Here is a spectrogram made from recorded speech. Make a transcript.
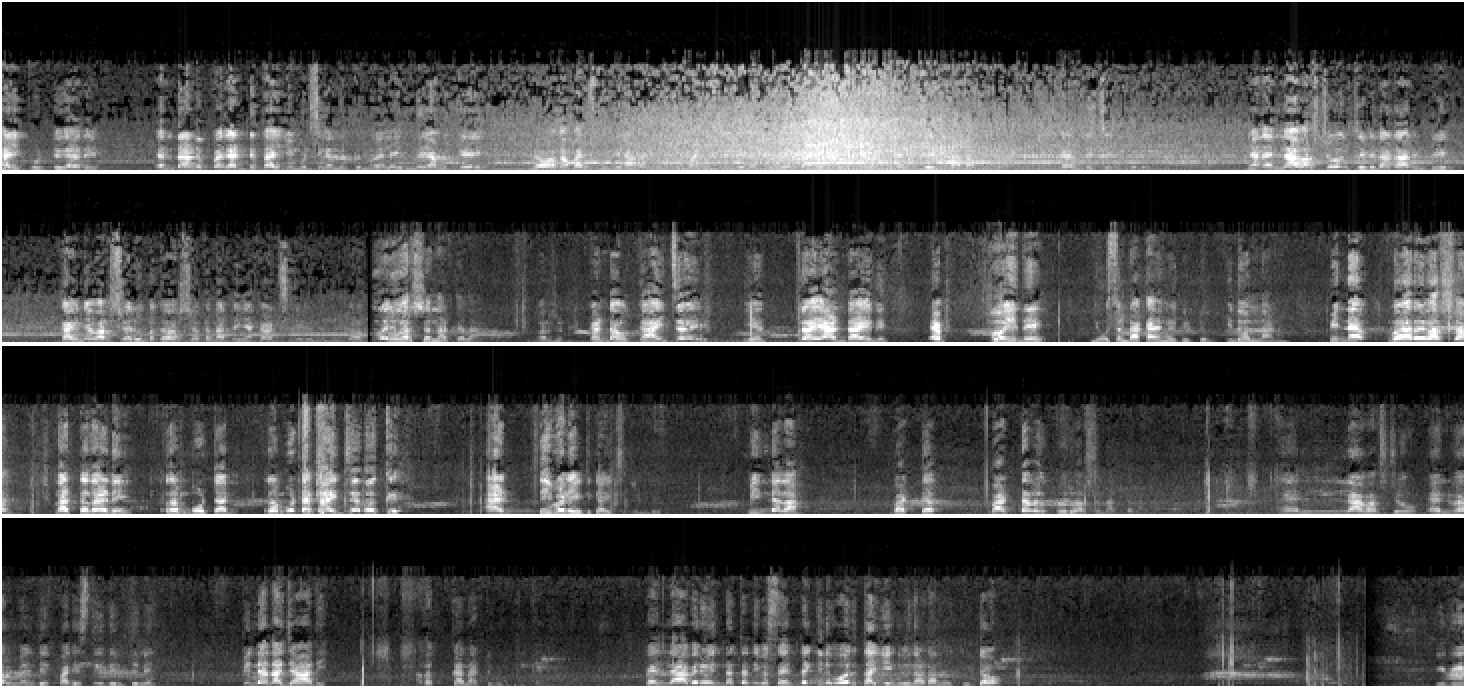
High കൂട്ടുകാര് എന്താണ് ഇപ്പൊ രണ്ട് തയ്യും പിടിച്ചിങ്ങനെ നിൽക്കുന്നതല്ലേ ഇന്ന് നമുക്ക് ലോക പരിസ്ഥിതി പരിസ്ഥിതി ചെടി നടാൻ. രണ്ട് ചെടികൾ. ഞാൻ എല്ലാ വർഷവും ചെടി നടാറുണ്ട്. കഴിഞ്ഞ വർഷം ഒരു മുമ്പത്തെ വർഷമൊക്കെ നട്ട് ഞാൻ കാണിച്ചു തരുന്നുണ്ട് ഒരു വർഷം നട്ടതാ. വർഷം കണ്ടോ? കായ്ച്ചത് എത്രയാ ഉണ്ടായത്? എപ്പോ ഇത് ജ്യൂസ് ഉണ്ടാക്കാൻ ഞങ്ങൾ കിട്ടും? ഇതൊന്നാണ്. പിന്നെ വേറൊരു വർഷം നട്ടതാണ് റംബൂട്ടാൻ. റംബൂട്ടാൻ നോക്ക്. അടിപൊളിയായിട്ട് കായ്ച്ചിട്ടുണ്ട്. പിന്നതാ ബട്ടർ. ബട്ടർ ഒരു വർഷം നട്ടതാണ് എല്ലാ വർഷവും എൻവയറമെന്റ് പരിസ്ഥിതി ദിനത്തിന്. പിന്നെ അതാ ജാതി. അതൊക്കെ നട്ടുപിടിപ്പിക്കണം ഇപ്പൊ എല്ലാവരും ഇന്നത്തെ ദിവസം എന്തെങ്കിലും ഒരു തയ്യെങ്കിലും നടാൻ നോക്കി കേട്ടോ ഇത്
